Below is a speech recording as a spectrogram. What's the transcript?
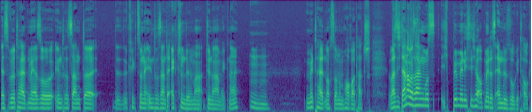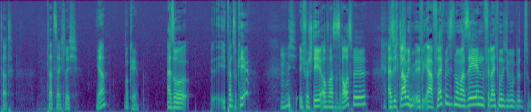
es wird halt mehr so interessanter, du kriegst so eine interessante Action-Dynamik, ne? Mhm. Mit halt noch so einem Horror-Touch. Was ich dann aber sagen muss, ich bin mir nicht sicher, ob mir das Ende so getaugt hat. Tatsächlich. Ja? Okay. Also, ich fand's okay. Mhm. Ich, ich verstehe auch, was es raus will. Also ich glaube, ich, ja, vielleicht muss ich es nochmal sehen, vielleicht muss ich ein bisschen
